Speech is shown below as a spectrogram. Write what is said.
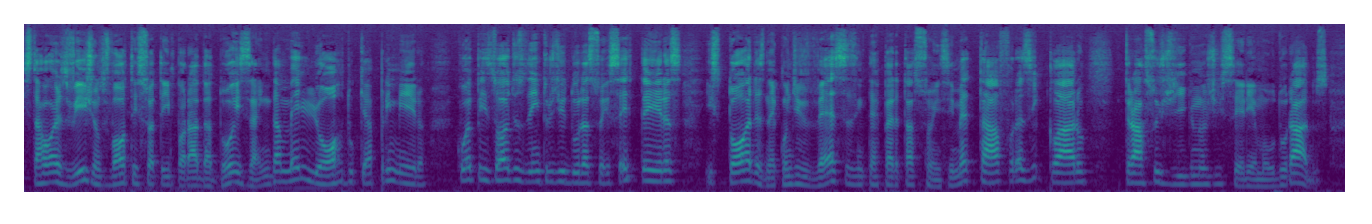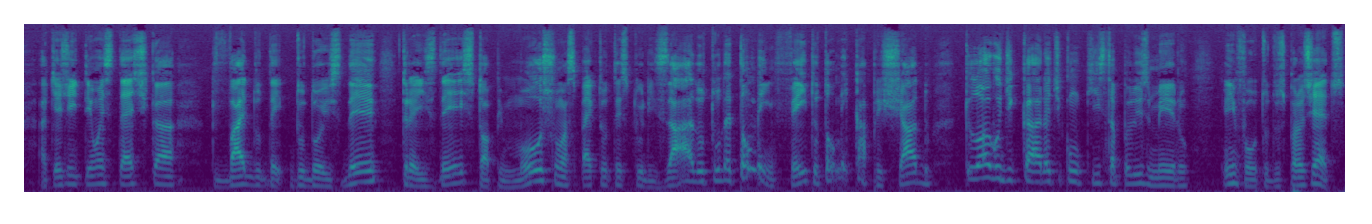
Star Wars Visions volta em sua temporada 2 ainda melhor do que a primeira, com episódios dentro de durações certeiras, histórias, né, com diversas interpretações e metáforas e, claro, traços dignos de serem emoldurados. Aqui a gente tem uma estética que vai do, do 2D, 3D, stop motion, aspecto texturizado, tudo é tão bem feito, tão bem caprichado, que logo de cara te conquista pelo esmero envolto dos projetos.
